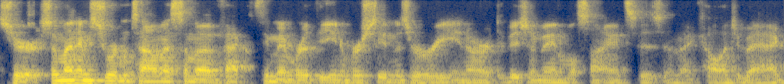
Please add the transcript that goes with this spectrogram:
Sure. So my name is Jordan Thomas. I'm a faculty member at the University of Missouri in our Division of Animal Sciences in the College of Ag,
